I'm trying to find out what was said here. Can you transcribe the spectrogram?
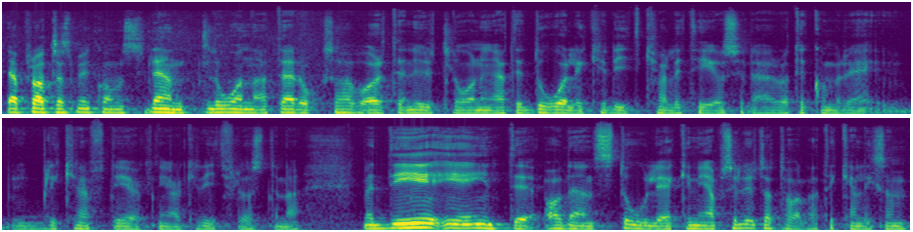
Det har pratats mycket om studentlån, att det också har varit en utlåning, att det är dålig kreditkvalitet och sådär och att det kommer bli kraftig ökning av kreditförlusterna. Men det är inte av den storleken i absoluta tal att det kan liksom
